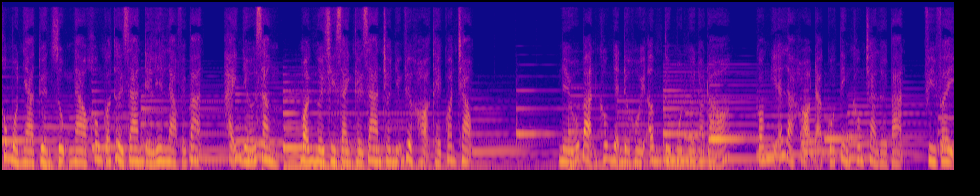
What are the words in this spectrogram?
không một nhà tuyển dụng nào không có thời gian để liên lạc với bạn. Hãy nhớ rằng, mọi người chỉ dành thời gian cho những việc họ thấy quan trọng. Nếu bạn không nhận được hồi âm từ một người nào đó, có nghĩa là họ đã cố tình không trả lời bạn. Vì vậy,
